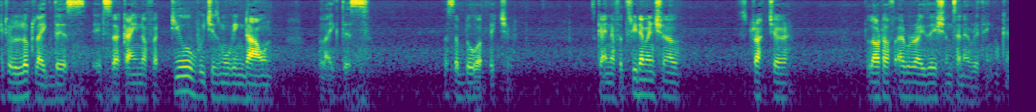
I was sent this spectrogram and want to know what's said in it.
it will look like this. It is a kind of a tube which is moving down like this. This is a blow up picture. It is kind of a three dimensional structure, lot of arborizations and everything. Okay.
